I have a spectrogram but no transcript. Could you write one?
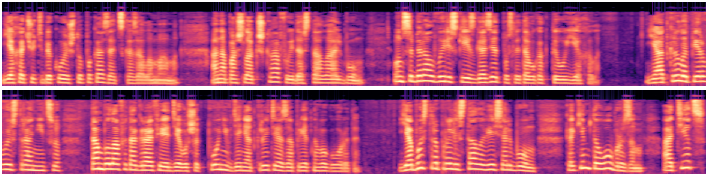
«Я хочу тебе кое-что показать», — сказала мама. Она пошла к шкафу и достала альбом. Он собирал вырезки из газет после того, как ты уехала. Я открыла первую страницу. Там была фотография девушек-пони в день открытия запретного города. Я быстро пролистала весь альбом. Каким-то образом отец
